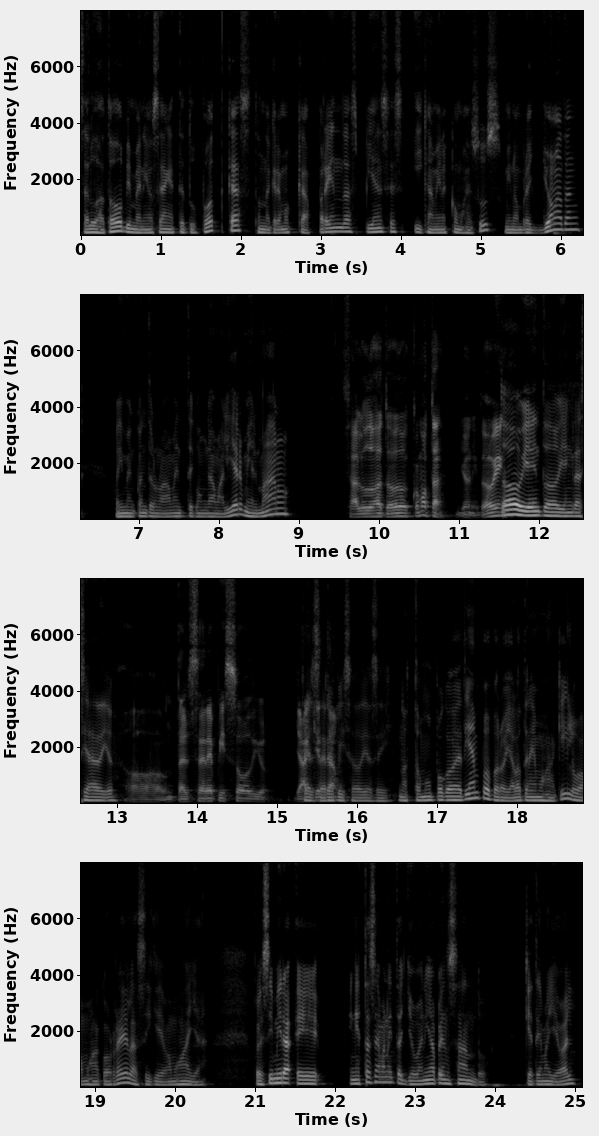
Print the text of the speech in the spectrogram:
Saludos a todos, bienvenidos sean a este tu podcast, donde queremos que aprendas, pienses y camines como Jesús. Mi nombre es Jonathan. Hoy me encuentro nuevamente con Gamalier, mi hermano. Saludos a todos. ¿Cómo estás, Johnny? ¿Todo bien? Todo bien, todo bien, gracias a Dios. Oh, un tercer episodio. Ya tercer episodio, sí. Nos toma un poco de tiempo, pero ya lo tenemos aquí, lo vamos a correr, así que vamos allá. Pues sí, mira, eh, en esta semanita yo venía pensando qué tema llevar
